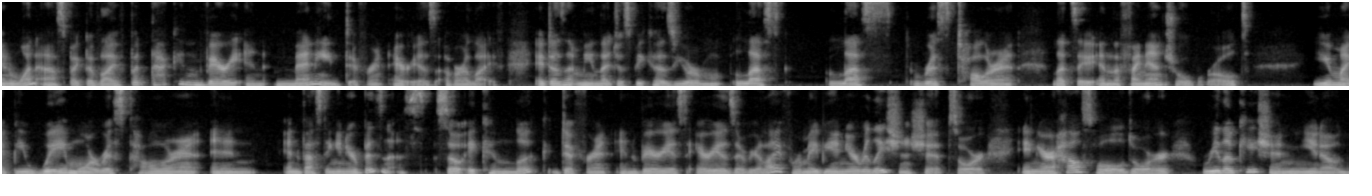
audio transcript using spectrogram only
in one aspect of life but that can vary in many different areas of our life. It doesn't mean that just because you're less less risk tolerant let's say in the financial world you might be way more risk tolerant in investing in your business. So it can look different in various areas of your life, or maybe in your relationships, or in your household, or relocation. You know,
